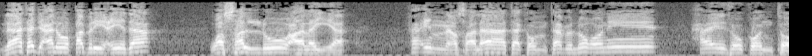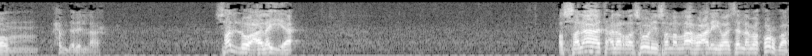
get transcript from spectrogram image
لا تجعلوا قبري عيدا وصلوا علي. فإن صلاتكم تبلغني حيث كنتم. الحمد لله. صلوا علي. الصلاة على الرسول صلى الله عليه وسلم قربة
